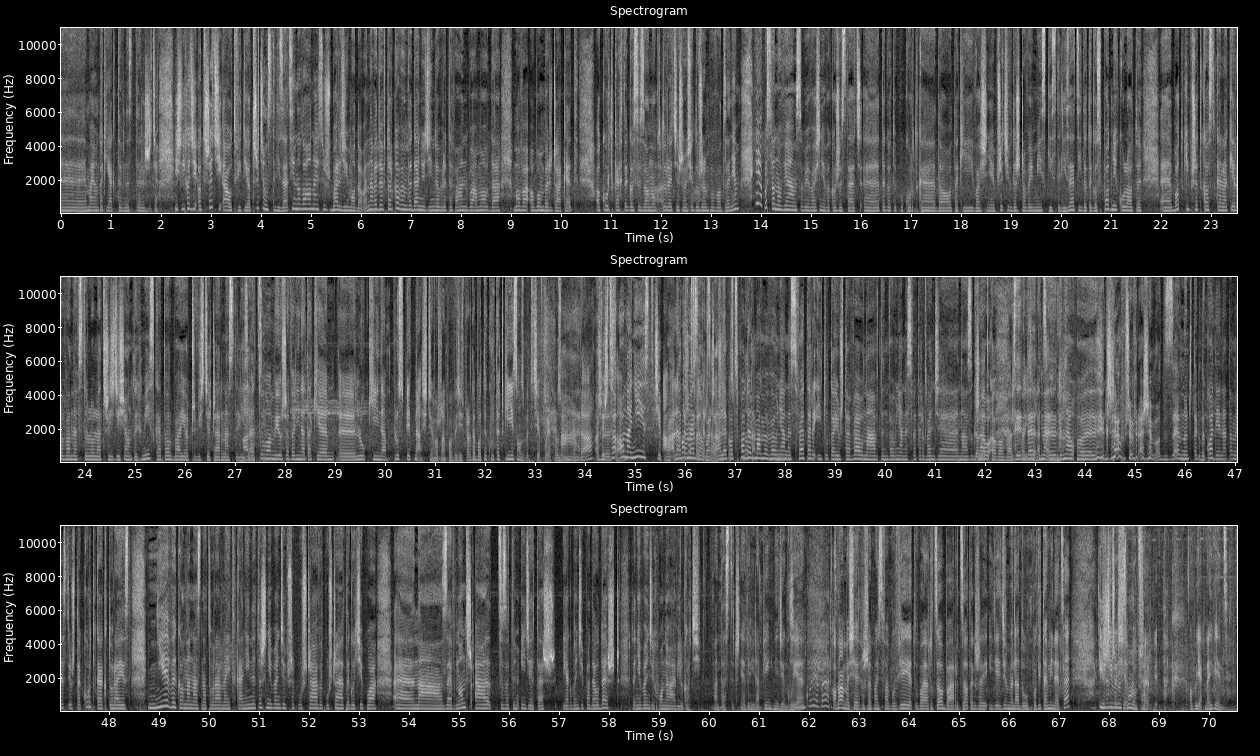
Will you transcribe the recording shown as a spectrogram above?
mają taki aktywny styl życia. Jeśli chodzi o trzeci outfit i o trzecią stylizację, no to ona jest już bardziej modowa. Nawet we wtorkowym wydaniu Dzień Dobry TVN była moda, mowa o bomber jacket, o kurtkach tego sezonu, Tak. które cieszą się dużym powodzeniem. I ja postanowiłam sobie właśnie wykorzystać e, tego typu kurtkę do takiej właśnie przeciwdeszczowej miejskiej stylizacji, do tego spodnie kuloty, e, botki przed kostkę lakierowane w stylu lat 60., miejska torba i oczywiście czarna stylizacja. Ale tu mamy już, Ewelina, takie y, luki na plus 15, można powiedzieć, prawda? Bo te kurteczki nie są zbyt ciepłe, jak rozumiem, prawda? A Czy wiesz co, są? ona nie jest ciepła, A, ale natomiast zobacz, ale pod no spodem tak. mamy Mhm. wełniany sweter i tutaj już ta wełna, ten wełniany sweter będzie nas grzał. Dodatkowa warstwa G- gda- na- izolacyjna. gnał, grzał, przepraszam, od zewnątrz, tak dokładnie. Natomiast już ta kurtka, która jest niewykonana z naturalnej tkaniny, też nie będzie przepuszczała powietrza, wypuszczała tego ciepła e, na zewnątrz, a co za tym idzie też, jak będzie padał deszcz, to nie będzie chłonęła wilgoci. Fantastycznie. Ewelina, pięknie dziękuję. Dziękuję bardzo. Chowamy się, proszę Państwa, bo wieje tu bardzo, bardzo, także jedziemy na dół po witaminę C i, I życzymy się po słońca. przerwie. Tak, oby jak najwięcej.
